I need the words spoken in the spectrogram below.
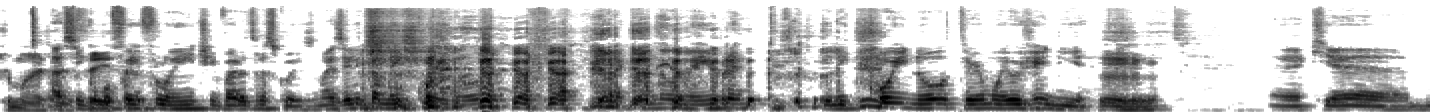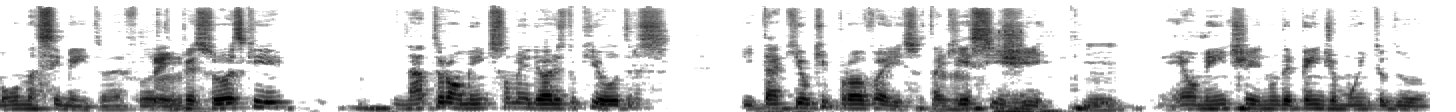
Que mais Assim como fez, foi né? influente em várias outras coisas. Mas ele também coinou, pra quem não lembra, ele coinou o termo eugenia, Uhum. é, que é bom nascimento. Né? Falou, Sim. tem pessoas que naturalmente são melhores do que outras. E tá aqui o que prova isso. Tá aqui Uhum. esse G. Uhum. Realmente não depende muito do,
